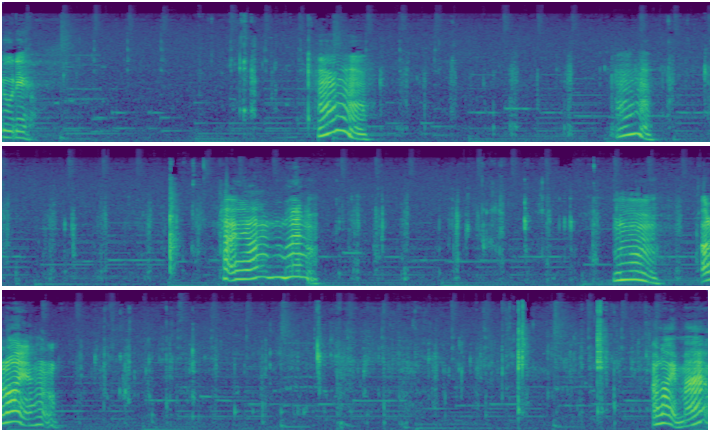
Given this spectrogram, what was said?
ดูดิ อืม อร่อยอะฮะอร่อยมาก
